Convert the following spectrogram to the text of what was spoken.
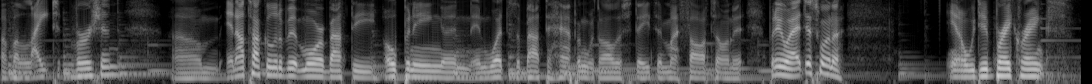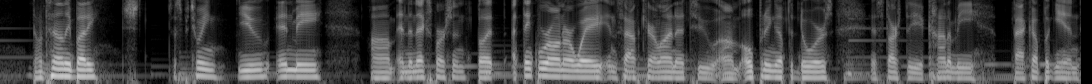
of a light version. Um, and I'll talk a little bit more about the opening and, and what's about to happen with all the states and my thoughts on it. But anyway, I just want to, you know, we did break ranks. Don't tell anybody just between you and me um, and the next person. But I think we're on our way in South Carolina to um, opening up the doors and start the economy back up again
